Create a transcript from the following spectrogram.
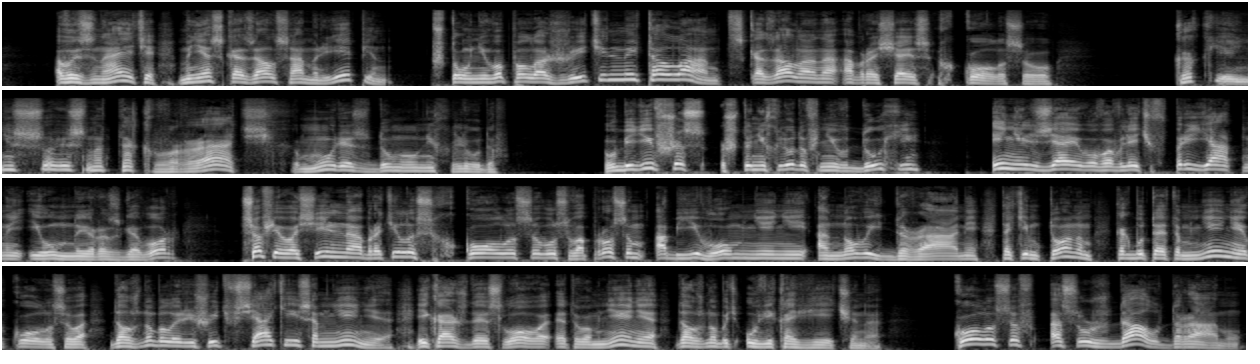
Вы знаете, мне сказал сам Репин» что у него положительный талант», — сказала она, обращаясь к Колосову. «Как ей несовестно так врать!» — хмурясь думал Нехлюдов. Убедившись, что Нехлюдов не в духе и нельзя его вовлечь в приятный и умный разговор, Софья Васильевна обратилась к Колосову с вопросом об его мнении о новой драме, таким тоном, как будто это мнение Колосова должно было решить всякие сомнения, и каждое слово этого мнения должно быть увековечено. Колосов осуждал драму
